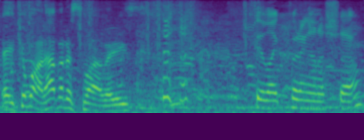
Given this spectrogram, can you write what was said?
Hey, come on, how about a smile, ladies? Feel like putting on a show?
